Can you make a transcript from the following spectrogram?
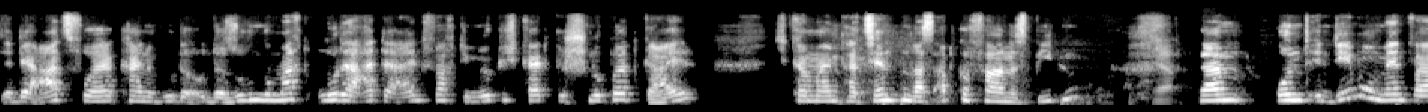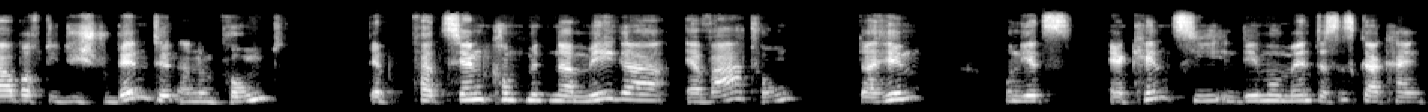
der Arzt vorher keine gute Untersuchung gemacht oder hat er einfach die Möglichkeit geschnuppert, geil, ich kann meinem Patienten was Abgefahrenes bieten. Ja. Ähm, und in dem Moment war aber auch die, die Studentin an einem Punkt, der Patient kommt mit einer mega Erwartung dahin und jetzt erkennt sie in dem Moment, das ist gar kein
